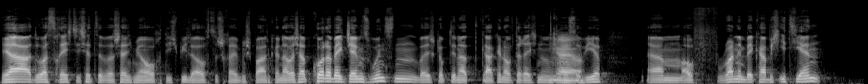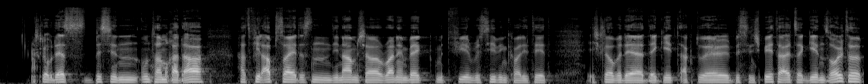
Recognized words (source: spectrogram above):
Ja, du hast recht. Ich hätte wahrscheinlich mir auch die Spiele aufzuschreiben sparen können. Aber ich habe Quarterback James Winston, weil ich glaube, den hat gar keiner auf der Rechnung, ja, außer ja. wir. Ähm, auf Running Back habe ich Etienne. Ich glaube, der ist ein bisschen unterm Radar, hat viel Upside, ist ein dynamischer Running Back mit viel Receiving-Qualität. Ich glaube, der, der geht aktuell ein bisschen später, als er gehen sollte.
